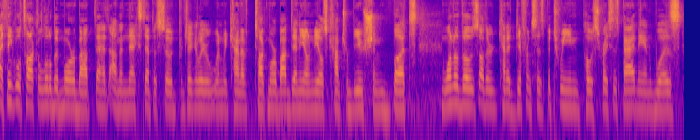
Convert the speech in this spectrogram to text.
I think we'll talk a little bit more about that on the next episode, particularly when we kind of talk more about Denny O'Neil's contribution. But one of those other kind of differences between post-crisis Batman was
